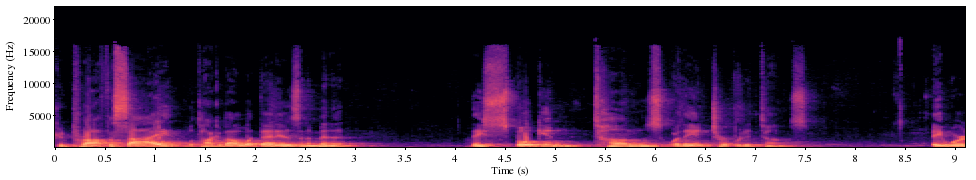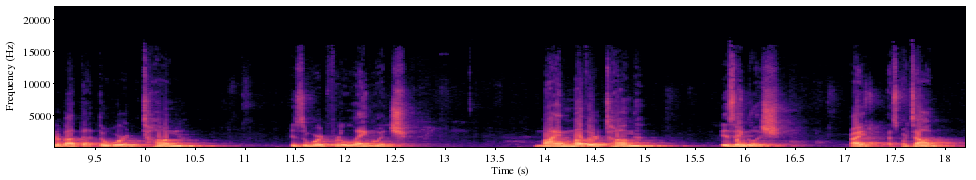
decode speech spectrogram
could prophesy. We'll talk about what that is in a minute. They spoke in tongues or they interpreted tongues. A word about that. The word tongue is a word for language. My mother tongue is English, right? That's my tongue.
